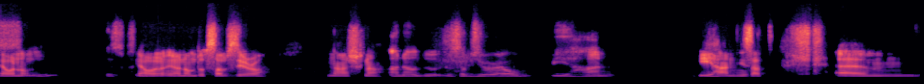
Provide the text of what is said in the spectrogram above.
É o nome? É o, é o nome do Sub-Zero? Não, acho que não. Ah, não, do, do Sub-Zero é o Bihan. Ihan, exato. Um,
